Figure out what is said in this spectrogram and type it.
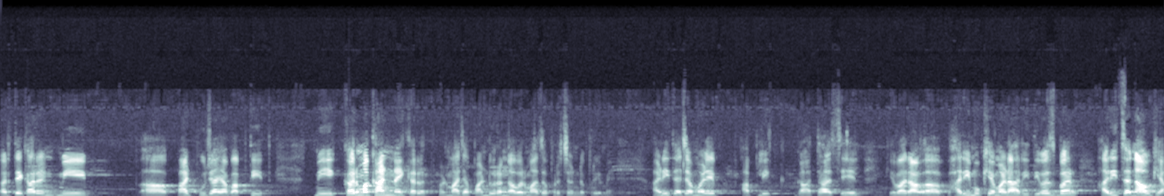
करते. कारण मी पाठपूजा या बाबतीत मी कर्मकांड नाही करत पण माझ्या पांडुरंगावर माझं प्रचंड प्रेम आहे. आणि त्याच्यामुळे आपली गाथा असेल किंवा रा हरी मुख्य म्हणा हरी दिवसभर हरीचं नाव घ्या.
